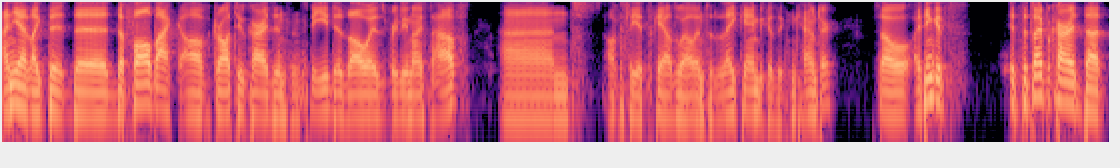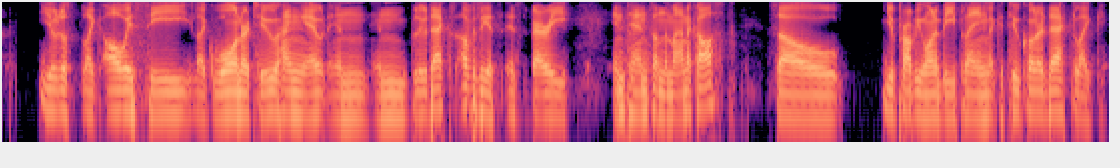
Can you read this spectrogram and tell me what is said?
And yeah, like the the the fallback of draw two cards instant speed is always really nice to have. And obviously, it scales well into the late game because it can counter. So I think it's it's the type of card that you'll just like always see like one or two hanging out in in blue decks. Obviously, it's it's very intense on the mana cost. So you probably want to be playing like a two color deck, like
